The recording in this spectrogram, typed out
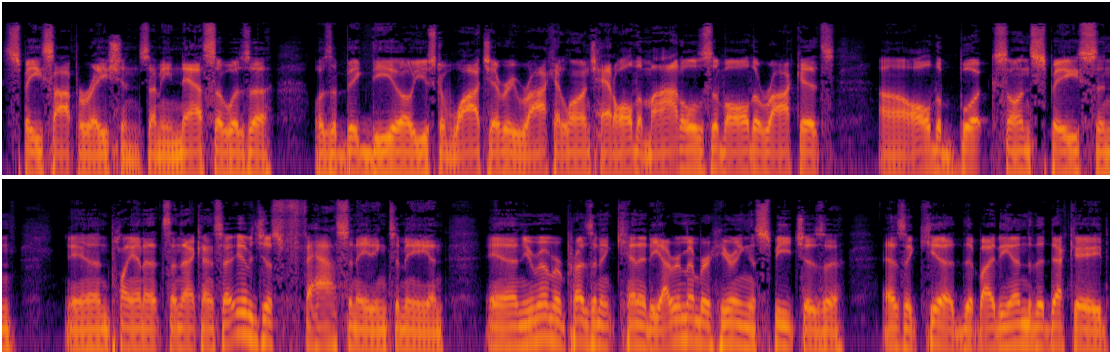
space operations. I mean, NASA was a was a big deal. Used to watch every rocket launch. Had all the models of all the rockets, uh, all the books on space and and planets and that kind of stuff. It was just fascinating to me. And and you remember President Kennedy? I remember hearing his speech as a as a kid that by the end of the decade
